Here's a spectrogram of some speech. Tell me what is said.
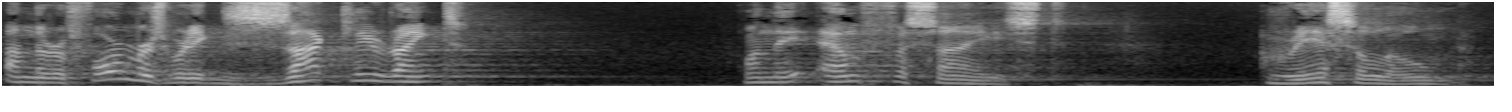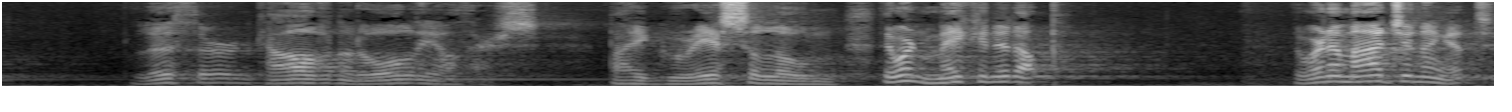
And the reformers were exactly right when they emphasized grace alone. Luther and Calvin and all the others. By grace alone. They weren't making it up. They weren't imagining it.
